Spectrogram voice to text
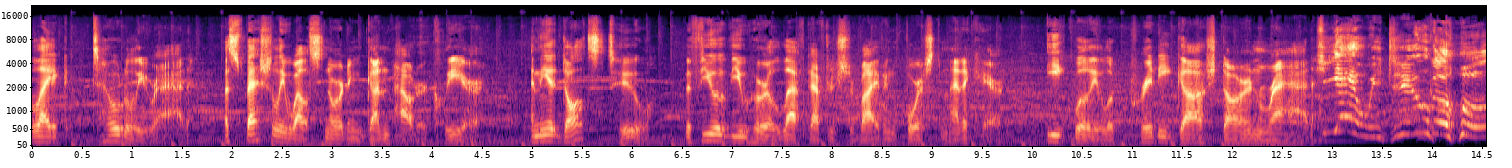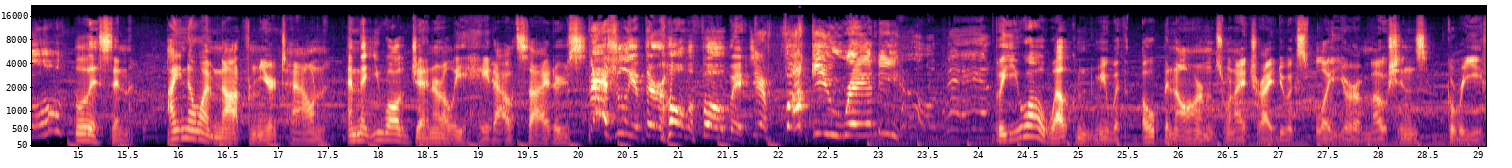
Like, totally rad. Especially while snorting gunpowder clear. And the adults, too. The few of you who are left after surviving forced Medicare equally look pretty gosh darn rad. Yeah, we do. Listen, I know I'm not from your town, and that you all generally hate outsiders, Especially if they're homophobic. Yeah, fuck you, Randy. but you all welcomed me with open arms when I tried to exploit your emotions, grief,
